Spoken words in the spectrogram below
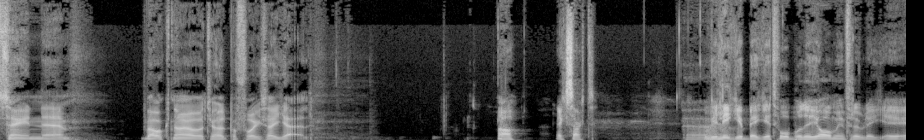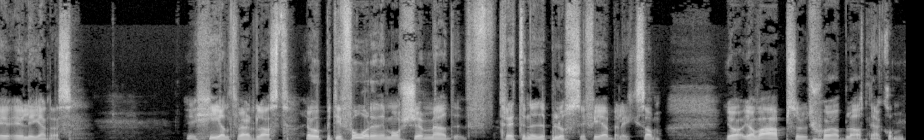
sen eh, vaknade jag av att jag höll på att frysa ihjäl. Ja, exakt. Eh, Och vi ligger bägge två, både jag och min fru är, är, är liggandes. Helt värdelöst. Jag var uppe till fåren i morse med 39 plus i feber liksom. Jag, jag var absolut sjöblöt när jag kom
